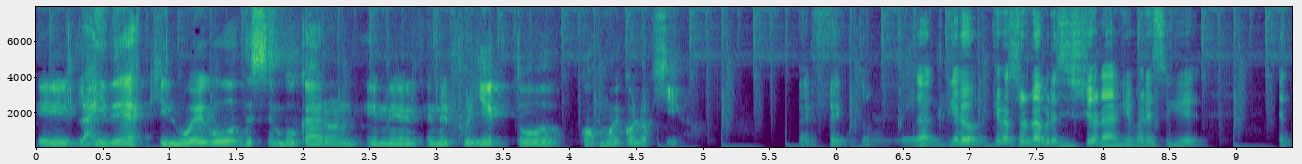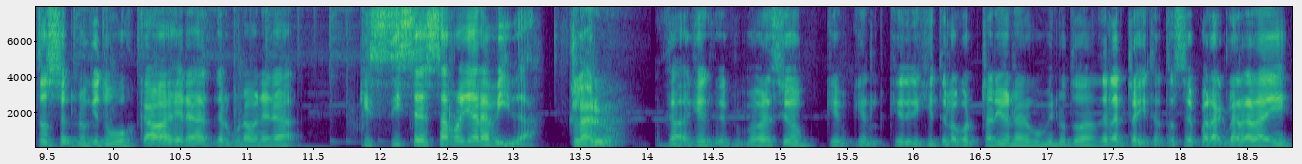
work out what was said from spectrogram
eh, las ideas que luego desembocaron en el, en el proyecto Cosmoecología. Perfecto. quiero, quiero, hacer una precisión, ¿eh? que parece que entonces lo que tú buscabas era de alguna manera que sí se desarrollara vida. Claro. Que, me pareció que, que, dijiste lo contrario en algún minuto de la entrevista. Entonces, para aclarar ahí,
